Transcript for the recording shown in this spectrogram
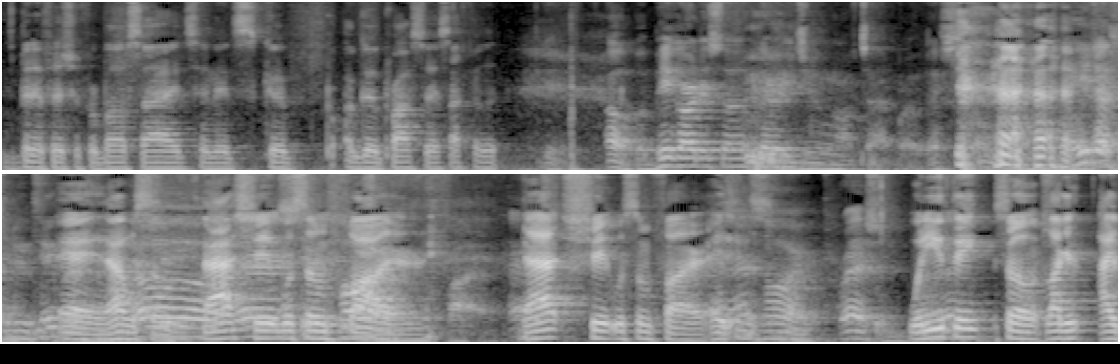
it's beneficial for both sides, and it's good a good process. I feel it. yeah. Oh, but big artist though, Larry June off top, bro. That's Hey, he dropped some new tape. Hey, that was some Oh, that that shit was some fire. fire. That shit was some fire. Hey, That shit was hard. Impression. What do you think? So, like, I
